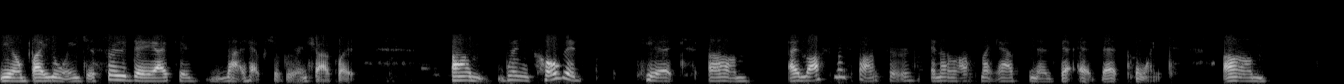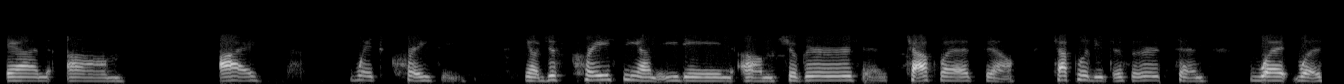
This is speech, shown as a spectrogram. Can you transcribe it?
you know, by knowing just for the day I could not have sugar and chocolate. Um, when COVID hit, um, I lost my sponsor and I lost my abstinence at, at that point. Um, and um, I went crazy, you know, just crazy on eating um, sugars and chocolates, you know, chocolatey desserts. And what was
